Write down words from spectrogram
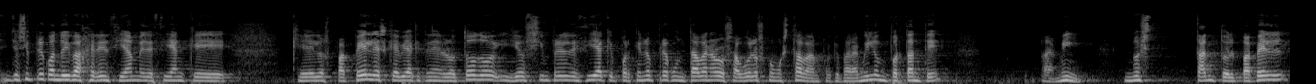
Yo siempre cuando iba a gerencia me decían que que los papeles, que había que tenerlo todo, y yo siempre le decía que por qué no preguntaban a los abuelos cómo estaban, porque para mí lo importante, para mí, no es tanto el papel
